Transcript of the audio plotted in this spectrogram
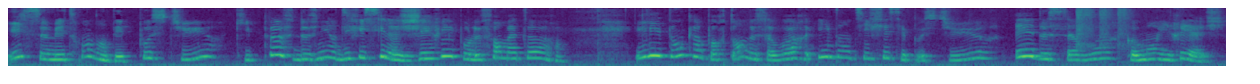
Ils se mettront dans des postures qui peuvent devenir difficiles à gérer pour le formateur. Il est donc important de savoir identifier ces postures et de savoir comment y réagir.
